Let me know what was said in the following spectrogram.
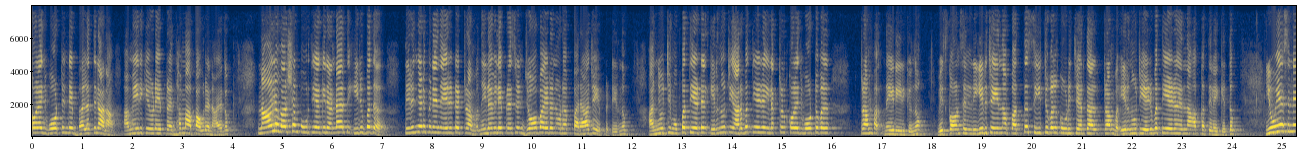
കോളേജ് വോട്ടിന്റെ ഫലത്തിലാണ് അമേരിക്കയുടെ പ്രഥമ പൗരനായതും. നാല് വർഷം പൂർത്തിയാക്കി രണ്ടായിരത്തി ഇരുപത് തിരഞ്ഞെടുപ്പിനെ നേരിട്ട ട്രംപ് നിലവിലെ പ്രസിഡന്റ് ജോ ബൈഡനോട് പരാജയപ്പെട്ടിരുന്നു. അഞ്ഞൂറ്റി മുപ്പത്തിയെട്ടിൽ ഇരുന്നൂറ്റി അറുപത്തിയേഴ് ഇലക്ട്രൽ കോളേജ് വോട്ടുകൾ ട്രംപ് നേടിയിരിക്കുന്നു. വിസ്കോൺസിൽ ലീഡ് ചെയ്യുന്ന പത്ത് സീറ്റുകൾ കൂടി ചേർത്താൽ ട്രംപ് ഇരുന്നൂറ്റി എഴുപത്തിയേഴ് എന്ന അക്കത്തിലേക്ക് എത്തും യു എസിന്റെ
